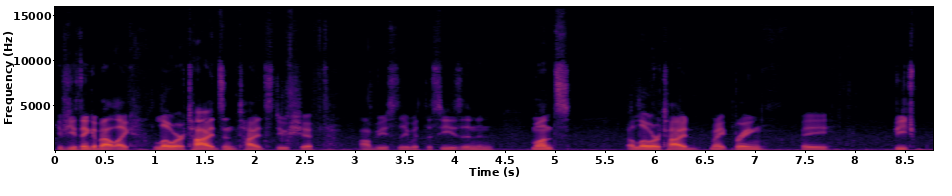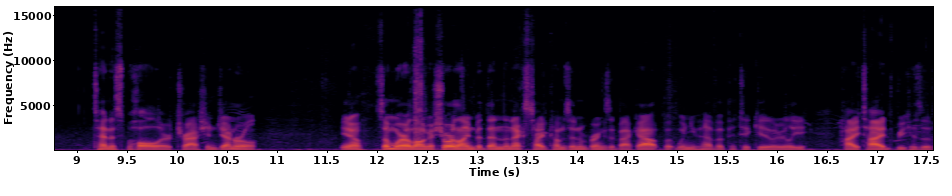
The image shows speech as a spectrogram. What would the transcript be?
If you think about like lower tides, and tides do shift obviously with the season and months, a lower tide might bring a beach tennis ball or trash in general you know, somewhere along a shoreline, but then the next tide comes in and brings it back out. But when you have a particularly high tide because of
